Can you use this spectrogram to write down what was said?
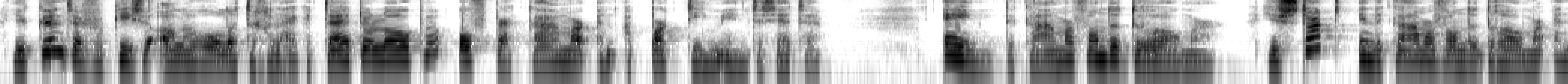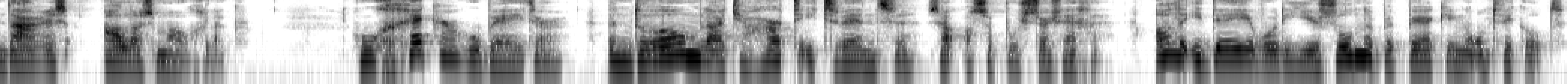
Je kunt ervoor kiezen alle rollen tegelijkertijd doorlopen of per kamer een apart team in te zetten. 1. De kamer van de dromer. Je start in de kamer van de dromer en daar is alles mogelijk. Hoe gekker, hoe beter. Een droom laat je hart iets wensen, zou Assepoester zeggen. Alle ideeën worden hier zonder beperkingen ontwikkeld.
